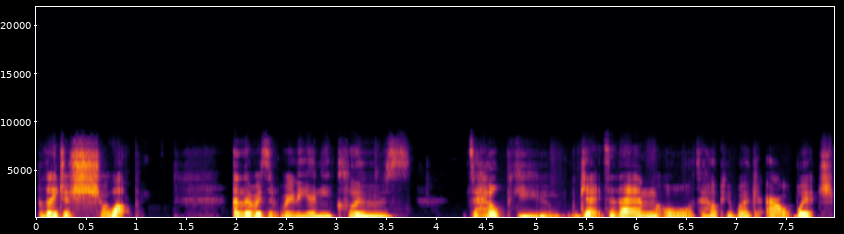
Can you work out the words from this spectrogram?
They just show up. And there isn't really any clues to help you get to them or to help you work it out, which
